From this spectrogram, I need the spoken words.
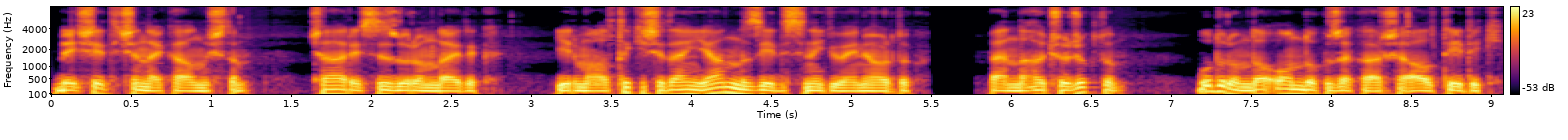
Dehşet içinde kalmıştım. Çaresiz durumdaydık. 26 kişiden yalnız 7'sine güveniyorduk. Ben daha çocuktum. Bu durumda 19'a karşı 6 idik.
